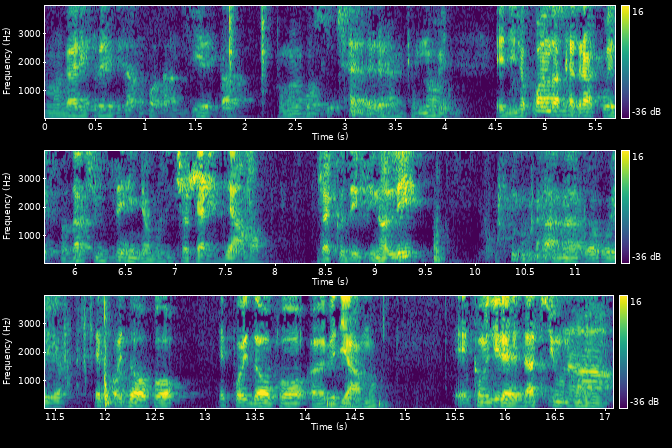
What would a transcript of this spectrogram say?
magari presi da un po' d'ansietta, come può succedere anche a noi, e dice quando accadrà questo, dacci un segno così ci organizziamo. Cioè così fino a lì me la gioco io. E poi dopo, e poi dopo eh, vediamo. E come dire, dacci una,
